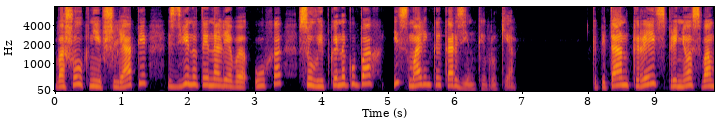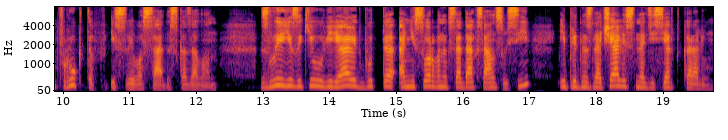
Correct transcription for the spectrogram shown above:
вошел к ней в шляпе, сдвинутой на левое ухо, с улыбкой на губах и с маленькой корзинкой в руке. «Капитан Крейц принес вам фруктов из своего сада», — сказал он. Злые языки уверяют, будто они сорваны в садах Сан-Суси и предназначались на десерт королю.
